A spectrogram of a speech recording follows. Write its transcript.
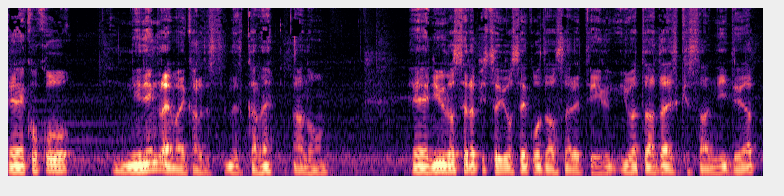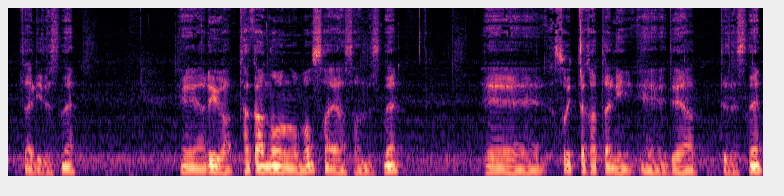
えここ2年ぐらい前からですかねあのえー、ニューロセラピスト養成講座をされている岩田大輔さんに出会ったりですね、えー、あるいは高野もさやさんですね、えー、そういった方に、え出会ってですね。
